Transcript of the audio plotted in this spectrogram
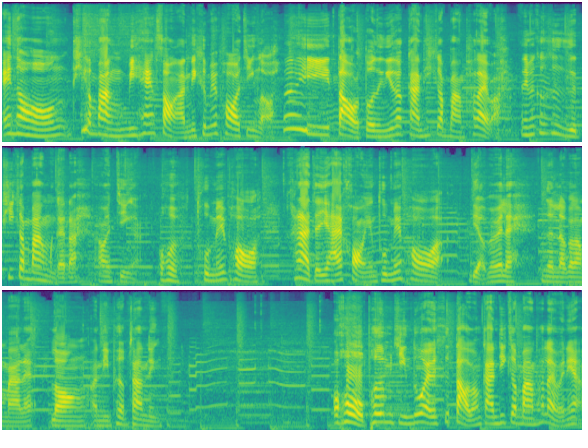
ไอ้น้องที่กำบังมีแห้งสองอันนี้คือไม่พอจริงเหรอเฮ้ยเต่าตัวนึงนี้ต้องการที่กำบังเท่าไหร่วะอันนี้มันก็คือที่กำบังเหมือนกันนะเอาจริงอะ่ะโอ้โหทุนไม่พอ ขนาดจะย้ายของยังทุนไม่พออะ่ะเดี๋ยวไม่เป็นไรเงินเรากำลังมาแล้วลองอันนี้เพิ่มสั้นหนึ่งโอ้โห เพิ่มจริงด้วยคือเต่าต้องการที่กำบังเท่าไหร่วะเนี่ย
